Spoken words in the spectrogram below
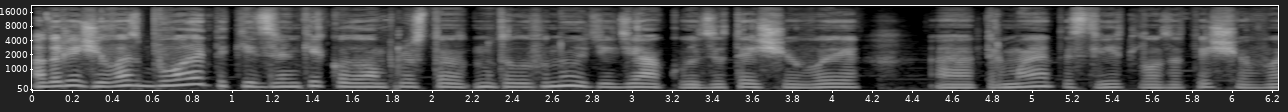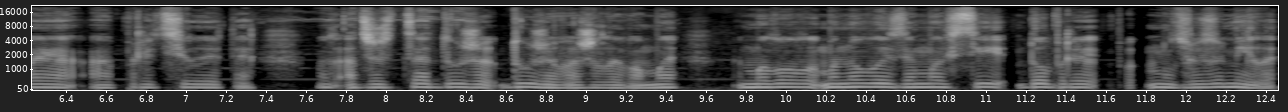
А до речі, у вас бувають такі дзвінки, коли вам просто ну телефонують і дякують за те, що ви тримаєте світло, за те, що ви е, працюєте. Ну, Адже це дуже дуже важливо. Ми минуло- минулої зими всі добре ну зрозуміли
